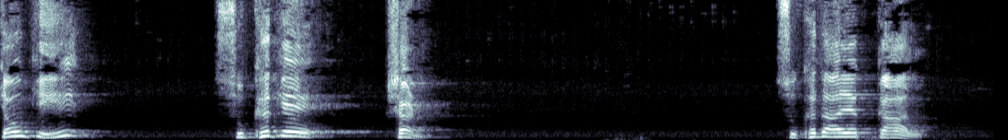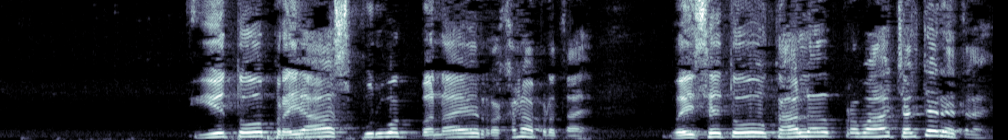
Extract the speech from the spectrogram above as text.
क्योंकि सुख के क्षण, सुखदायक काल ये तो प्रयास पूर्वक बनाए रखना पड़ता है। वैसे तो काल प्रवाह चलते रहता है।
